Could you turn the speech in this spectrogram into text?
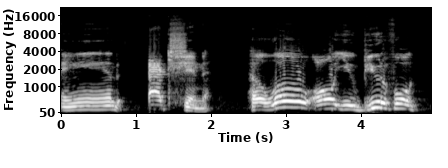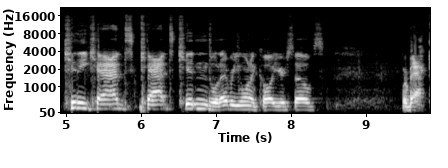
and action. Hello, all you beautiful kitty cats, cats, kittens, whatever you want to call yourselves. We're back.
